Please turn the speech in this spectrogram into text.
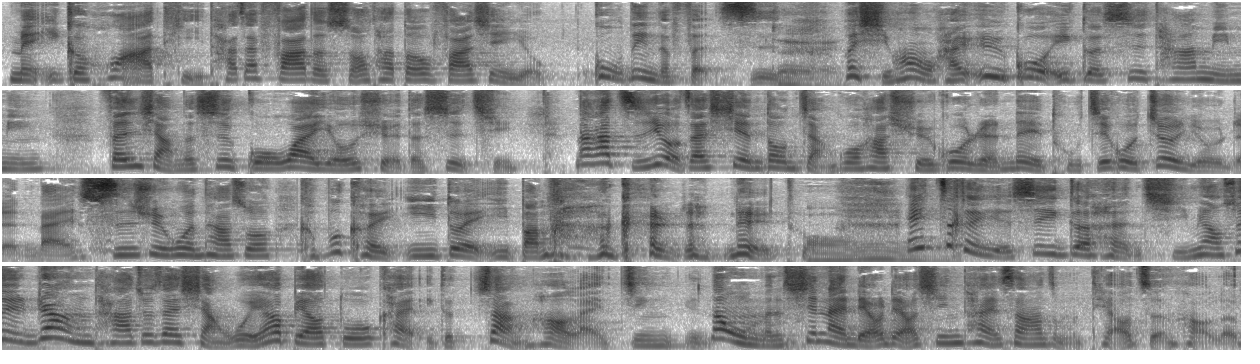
每一个话题他在发的时候，他都发现有。固定的粉丝会喜欢，我还遇过一个是他明明分享的是国外游学的事情，那他只有在线动讲过他学过人类图，结果就有人来私讯问他说可不可以一对一帮他看人类图？哦，哎，这个也是一个很奇妙，所以让他就在想我要不要多开一个账号来经营？那我们先来聊聊心态上要怎么调整好了。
